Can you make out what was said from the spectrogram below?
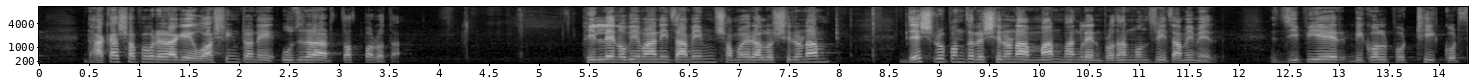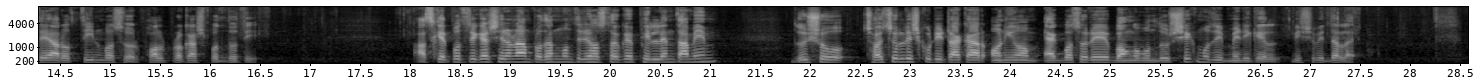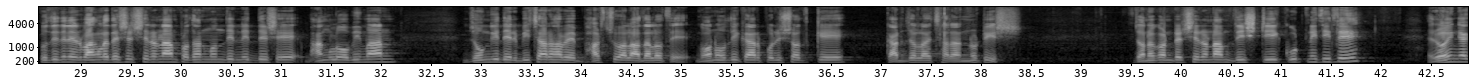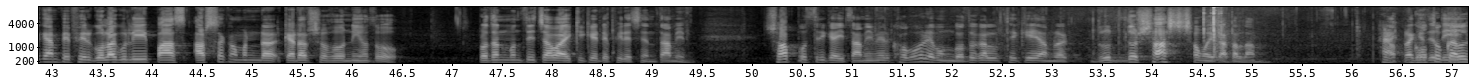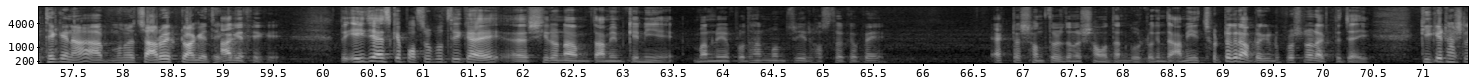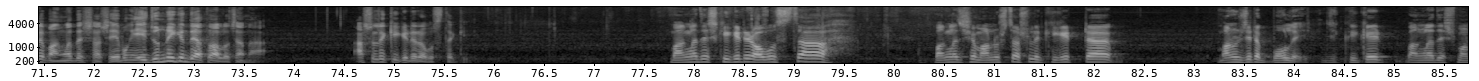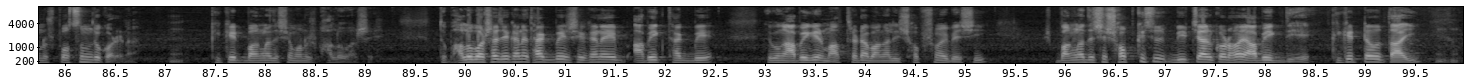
ঢাকা সফরের আগে ওয়াশিংটনে উজরার তৎপরতা। ফিরলেন অভিমানী তামিম, সময়ের আলোর শিরোনাম দেশ রূপান্তরের শিরোনাম মান ভাঙলেন প্রধানমন্ত্রী তামিমের। জিপিএর বিকল্প ঠিক করতে আরও তিন বছর ফল প্রকাশ পদ্ধতি। আজকের পত্রিকার শিরোনাম, প্রধানমন্ত্রীর হস্তক্ষেপে ফিরলেন তামিম। দুশো ছয়চল্লিশ কোটি টাকার অনিয়ম এক বছরে বঙ্গবন্ধু শেখ মুজিব মেডিকেল বিশ্ববিদ্যালয়। প্রতিদিনের বাংলাদেশের শিরোনাম, প্রধানমন্ত্রীর নির্দেশে ভাঙল অভিমান। জঙ্গিদের বিচার হবে ভার্চুয়াল আদালতে। গণ অধিকার পরিষদকে কার্যালয় ছাড়ার নোটিশ। জনকণ্ঠের শিরোনাম দৃষ্টি কূটনীতিতে রোহিঙ্গা ক্যাম্পে ফের গোলাগুলি পাঁচ আরসা কমান্ডার ক্যাডার সহ নিহত। প্রধানমন্ত্রী চাওয়ায় ক্রিকেটে ফিরেছেন তামিম। সব পত্রিকায় তামিমের খবর এবং গতকাল থেকে আমরা রুদ্ধশ্বাস সময় কাটালাম। হ্যাঁ গতকাল থেকে না মনে হচ্ছে আরও একটু আগে থেকে। আগে থেকে। তো এই যে আজকে পত্রপত্রিকায় শিরোনাম তামিমকে নিয়ে মাননীয় প্রধানমন্ত্রীর হস্তক্ষেপে একটা সন্তোষজনক সমাধান ঘটলো। কিন্তু আমি ছোট্ট করে আপনাকে একটু প্রশ্ন রাখতে চাই। ক্রিকেট আসলে বাংলাদেশ আসে এবং এই জন্যই কিন্তু এত আলোচনা। আসলে ক্রিকেটের অবস্থা কি? বাংলাদেশ ক্রিকেটের অবস্থা বাংলাদেশের মানুষ তো আসলে ক্রিকেটটা মানুষ যেটা বলে যে ক্রিকেট বাংলাদেশ মানুষ পছন্দ করে না ক্রিকেট বাংলাদেশের মানুষ ভালোবাসে। তো ভালোবাসা যেখানে থাকবে সেখানে আবেগ থাকবে এবং আবেগের মাত্রাটা বাঙালির সবসময় বেশি। বাংলাদেশে সব কিছু বিচার করা হয় আবেগ দিয়ে। ক্রিকেটটাও তাই।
